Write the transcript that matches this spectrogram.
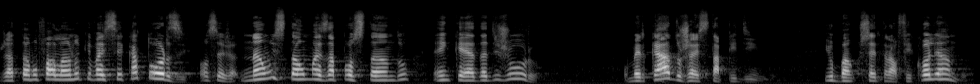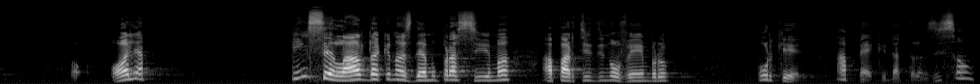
Já estamos falando que vai ser 14%. Ou seja, não estão mais apostando em queda de juro. O mercado já está pedindo. E o Banco Central fica olhando. Olha a pincelada que nós demos para cima a partir de novembro. Por quê? A PEC da transição.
